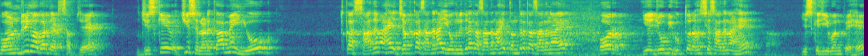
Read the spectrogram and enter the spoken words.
pondering over that subject जिसके जिस लड़का में योग का साधना है जप का साधना है योग निद्रा का साधना है तंत्र का साधना है और ये जो भी गुप्त रहस्य साधना है हाँ। जिसके जीवन पे है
